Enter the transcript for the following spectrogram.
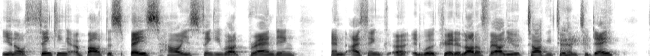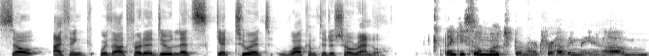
you know, thinking about the space, how he's thinking about branding, and I think uh, it will create a lot of value talking to him today. So I think without further ado, let's get to it. Welcome to the show, Randall. Thank you so much, Bernhard, for having me. Um,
